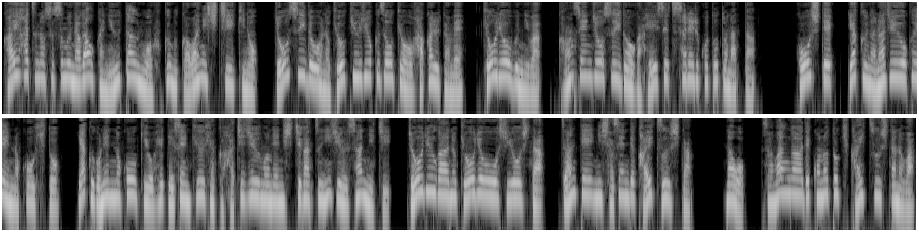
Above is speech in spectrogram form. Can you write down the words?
開発の進む長岡ニュータウンを含む川西地域の上水道の供給力増強を図るため、橋梁部には幹線上水道が併設されることとなった。こうして約70億円の公費と約5年の工期を経て1985年7月23日、上流側の橋梁を使用した暫定に車線で開通した。なお、左岸側でこの時開通したのは、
